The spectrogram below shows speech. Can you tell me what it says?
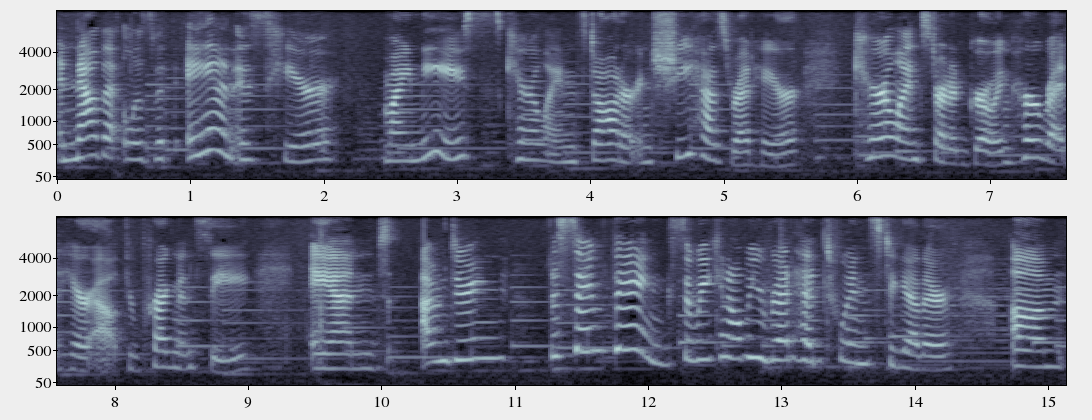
And now that Elizabeth Ann is here, my niece, Caroline's daughter, and she has red hair. Caroline started growing her red hair out through pregnancy, and I'm doing the same thing, so we can all be redhead twins together. Um,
